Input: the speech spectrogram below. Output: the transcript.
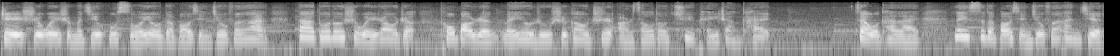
这也是为什么几乎所有的保险纠纷案大多都是围绕着投保人没有如实告知而遭到拒赔展开。在我看来，类似的保险纠纷案件，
